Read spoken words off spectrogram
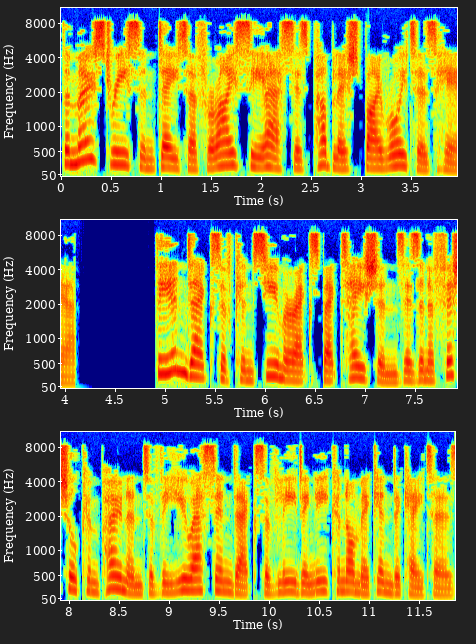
The most recent data for ICS is published by Reuters here. The Index of Consumer Expectations is an official component of the U.S. Index of Leading Economic Indicators.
